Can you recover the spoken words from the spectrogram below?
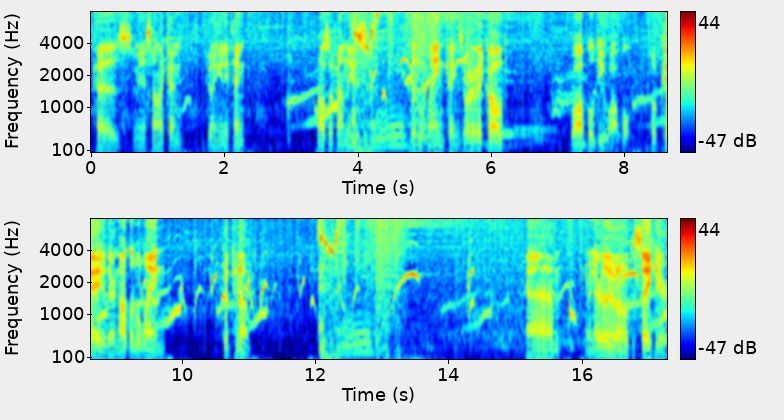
because, I mean, it's not like I'm doing anything. I also found these little Wayne things. What are they called? Wobble de wobble. Okay, they're not Little Wayne. Good to know. Um, I mean, I really don't know what to say here,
